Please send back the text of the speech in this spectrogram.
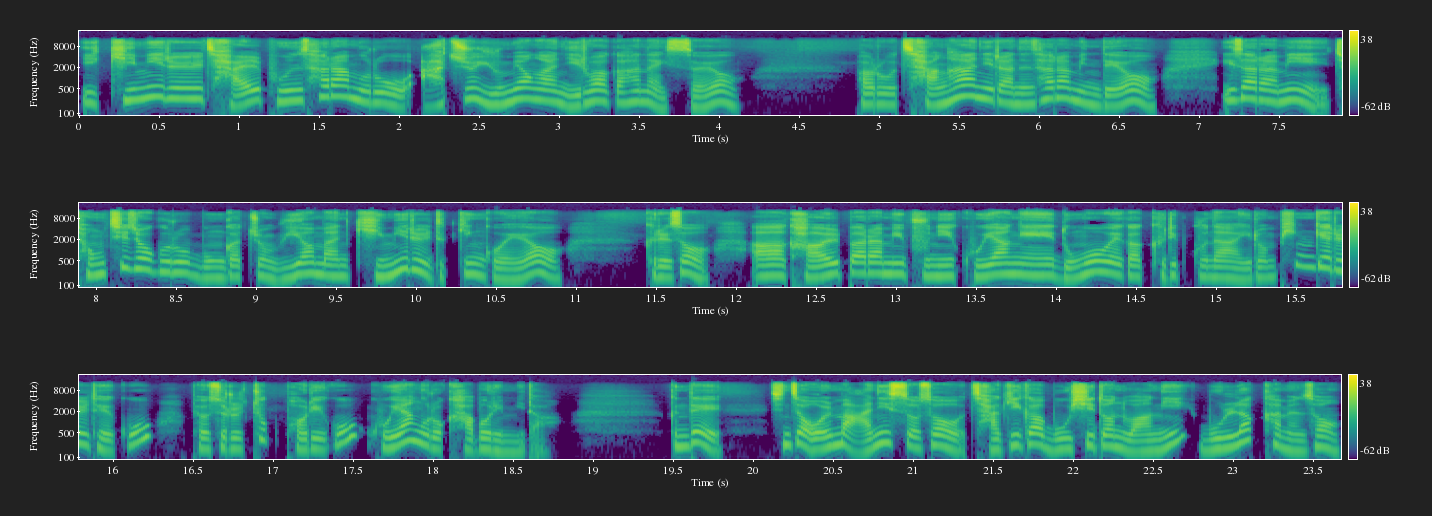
이 기미를 잘 본 사람으로 아주 유명한 일화가 하나 있어요. 바로 장한이라는 사람인데요. 이 사람이 정치적으로 뭔가 좀 위험한 기미를 느낀 거예요. 그래서 아, 가을 바람이 부니 고향에 농어회가 그립구나 이런 핑계를 대고 벼슬을 툭 버리고 고향으로 가버립니다. 근데 진짜 얼마 안 있어서 자기가 모시던 왕이 몰락하면서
